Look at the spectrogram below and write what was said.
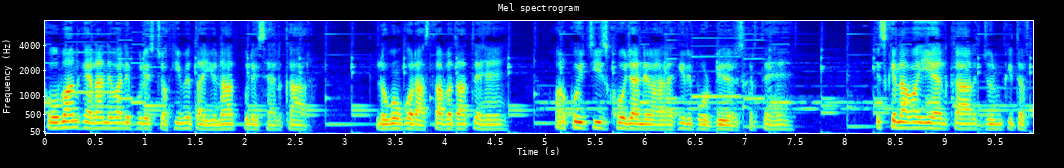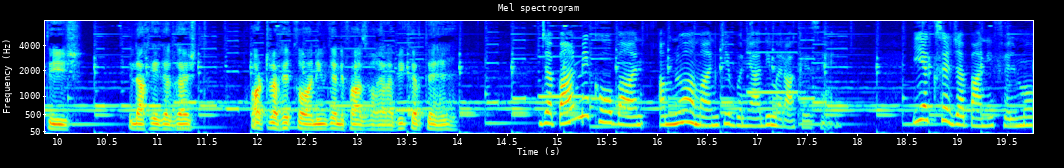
کوبان کہلانے والی پولیس چوکی میں تعینات پولیس اہلکار۔ لوگوں کو راستہ بتاتے ہیں اور کوئی چیز کھو جانے وغیرہ کی رپورٹ بھی درج کرتے ہیں۔ اس کے علاوہ یہ اہلکار جرم کی تفتیش علاقے کا گشت اور ٹریفک قوانین کا نفاذ وغیرہ بھی کرتے ہیں۔ جاپان میں کوبان امن و امان کے بنیادی مراکز ہیں۔ یہ اکثر جاپانی فلموں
